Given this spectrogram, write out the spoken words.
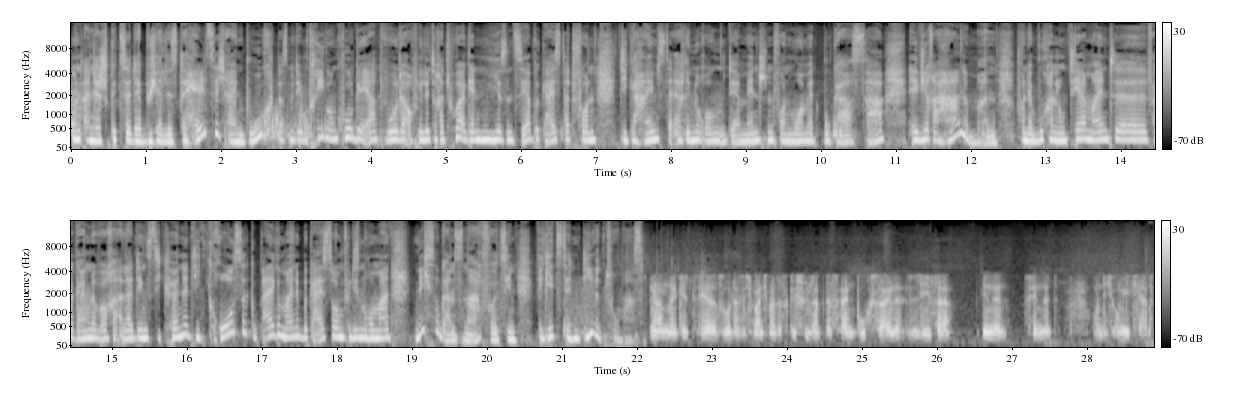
Und an der Spitze der Bücherliste hält sich ein Buch, das mit dem Prix Goncourt geehrt wurde. Auch wir Literaturagenten hier sind sehr begeistert von Die geheimste Erinnerung der Menschen von Mohamed Bougar Sarr. Elvira Hahnemann von der Buchhandlung Ter meinte vergangene Woche, Woche allerdings, sie könne die große allgemeine Begeisterung für diesen Roman nicht so ganz nachvollziehen. Wie geht's denn dir, Thomas? Ja, mir geht's eher so, dass ich manchmal das Gefühl habe, dass ein Buch seine LeserInnen findet und nicht umgekehrt.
